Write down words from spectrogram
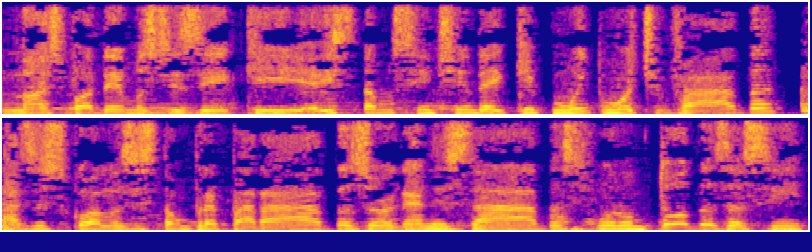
Nós podemos dizer que estamos sentindo a equipe muito motivada. As escolas estão preparadas, organizadas, foram todas assim.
